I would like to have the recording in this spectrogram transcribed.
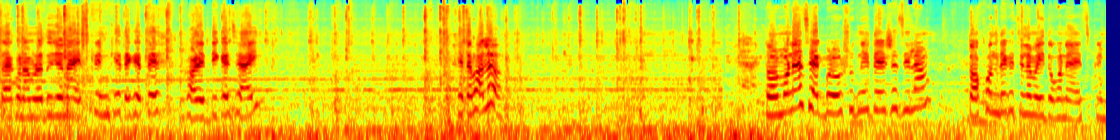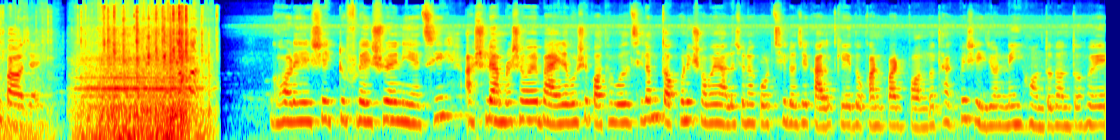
তো এখন আমরা দুজন আইসক্রিম খেতে খেতে ঘরের দিকে যাই। খেতে ভালো? তোর মনে আছে একবার ওষুধ নিতে এসেছিলাম? তখন দেখেছিলাম এই দোকানে আইসক্রিম পাওয়া যায়। ঘরে এসে একটু ফ্রেশ হয়ে নিয়েছি। আসলে আমরা সবাই বাইরে বসে কথা বলছিলাম, তখনই সবাই আলোচনা করছিল যে কালকে দোকানপাট বন্ধ থাকবে, সেই জন্যেই হন্তদন্ত হয়ে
